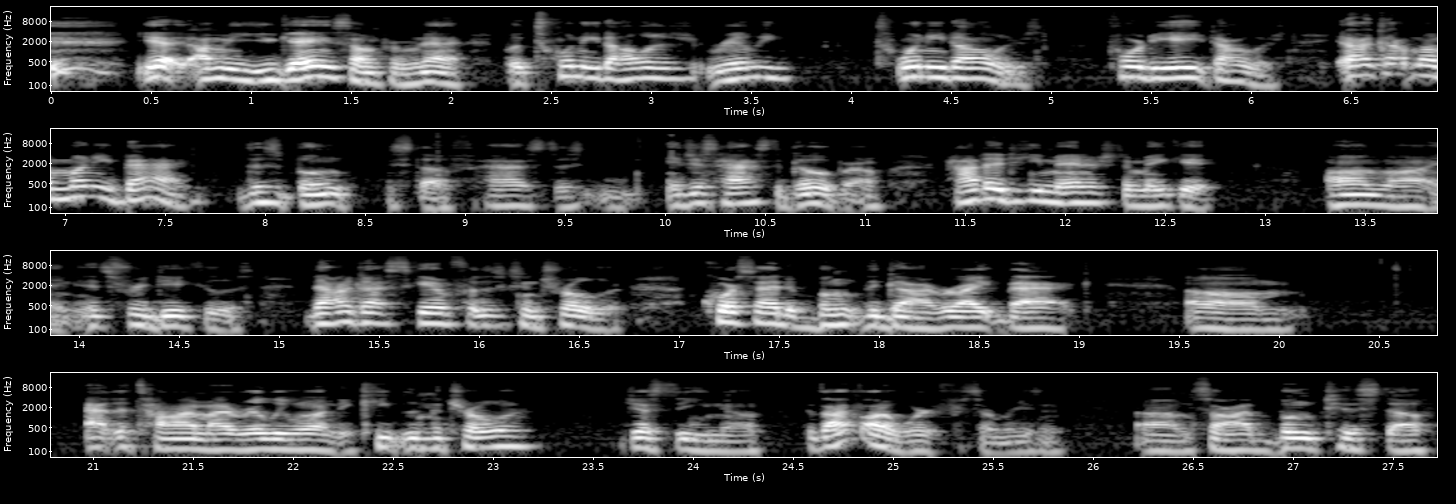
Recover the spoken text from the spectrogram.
yeah, I mean, you gain something from that. But $20, really? $20, $48. And I got my money back. This boonk stuff has to, it just has to go, bro. How did he manage to make it online? It's ridiculous. Now I got scammed for this controller. Of course, I had to boonk the guy right back. Um, at the time, I really wanted to keep the controller, just so you know, because I thought it worked for some reason. Um, so I boonked his stuff.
